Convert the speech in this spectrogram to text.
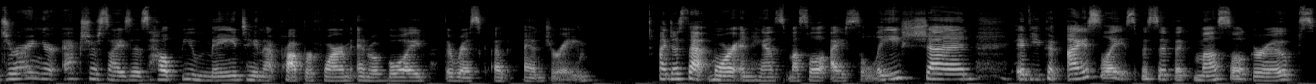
during your exercises help you maintain that proper form and avoid the risk of injury and just that more enhanced muscle isolation. If you can isolate specific muscle groups,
